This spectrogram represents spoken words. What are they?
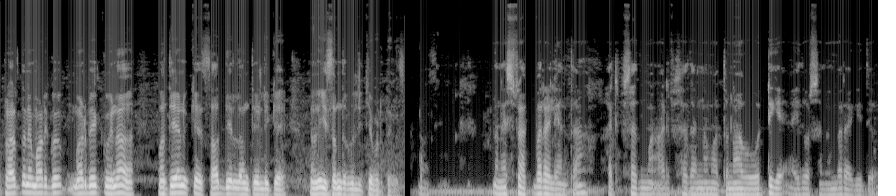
ಪ್ರಾರ್ಥನೆ ಮಾಡಬೇಕು ಮಾಡಬೇಕು ವಿನ ಮತ್ತೇನಕ್ಕೆ ಸಾಧ್ಯ ಇಲ್ಲ ಅಂತ ಹೇಳಲಿಕ್ಕೆ ನಾನು ಈ ಸಂದರ್ಭದಲ್ಲಿ ಇಚ್ಛೆ ಪಡ್ತೇನೆ. ನನ್ನ ಹೆಸರು ಅಕ್ಬರ್ ಅಲಿ ಅಂತ. ಹರಿಪ್ರಸಾದ್ ಮ, ಹರಿಪ್ರಸಾದ್ ಅಣ್ಣ ಮತ್ತು ನಾವು ಒಟ್ಟಿಗೆ ಐದು ವರ್ಷ ಮೆಂಬರ್ ಆಗಿದ್ದೆವು.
